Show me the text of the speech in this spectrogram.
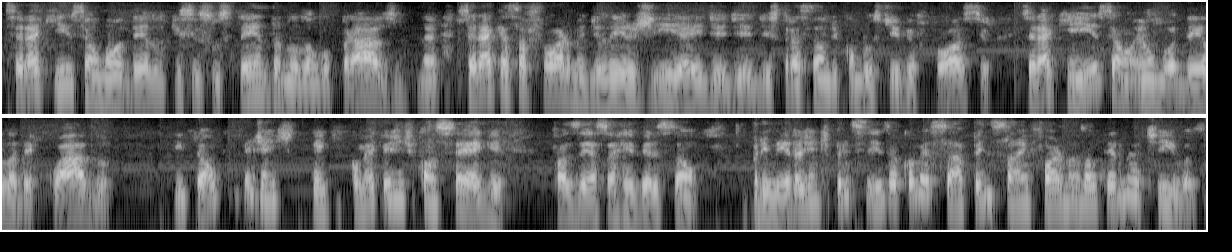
será que isso é um modelo que se sustenta no longo prazo? Né? Será que essa forma de energia e de, de, de extração de combustível fóssil, será que isso é um, é um modelo adequado? Então, a gente tem que, como é que a gente consegue fazer essa reversão? Primeiro, a gente precisa começar a pensar em formas alternativas,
